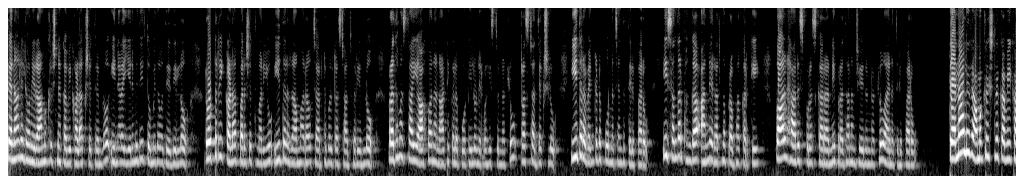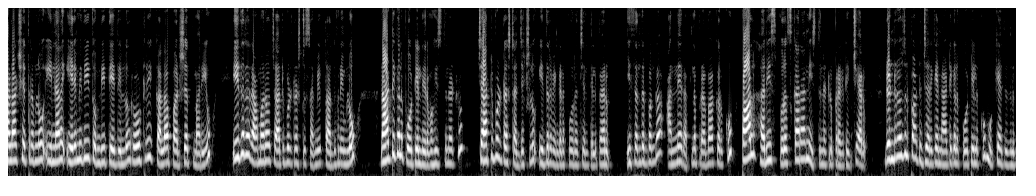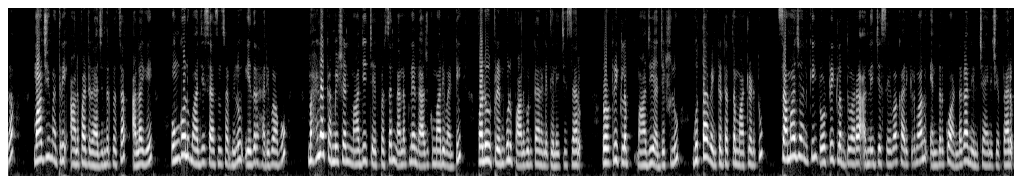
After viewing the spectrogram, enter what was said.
తెనాలిలోని రామకృష్ణ కవి కళాక్షేత్రంలో ఈ నెల ఎనిమిది తొమ్మిదవ తేదీల్లో రోటరీ కళా పరిషత్ మరియు ఈదర రామారావు చారిటబుల్ ట్రస్ట్ ఆధ్వర్యంలో ప్రథమ స్థాయి ఆహ్వాన నాటికల పోటీలు నిర్వహిస్తున్నట్లు ట్రస్ట్ అధ్యక్షులు ఈదర వెంకట పూర్ణచంద్ తెలిపారు. ఈ సందర్భంగా అన్ని రత్న ప్రభాకర్కి పాల్ హారిస్ పురస్కారాన్ని ప్రదానం చేయనున్నట్లు ఆయన తెలిపారు. తెనాలి రామకృష్ణ కవి కళాక్షేత్రంలో ఈ నెల ఎనిమిది తొమ్మిది తేదీల్లో రోటరీ కళా పరిషత్ మరియు ఈదర రామారావు చారిటబుల్ ట్రస్ట్ సంయుక్త ఆధ్వర్యంలో నాటికల పోటీలు నిర్వహిస్తున్నట్లు చారిటబుల్ ట్రస్ట్ అధ్యక్షులు ఈదర వెంకట పూర్ణచంద్ తెలిపారు. ఈ సందర్భంగా అన్నే రత్న ప్రభాకర్కు పాల్ హరీస్ పురస్కారాన్ని ఇస్తున్నట్లు ప్రకటించారు. రెండు రోజుల పాటు జరిగే నాటికల పోటీలకు ముఖ్య అతిథులుగా మాజీ మంత్రి ఆలపాటి రాజేంద్ర ప్రసాద్ అలాగే ఒంగోలు మాజీ శాసనసభ్యులు ఈదర హరిబాబు మహిళా కమిషన్ మాజీ చైర్పర్సన్ ననపనేని రాజకుమారి వంటి పలువురు ప్రముఖులు పాల్గొంటారని తెలియజేశారు. రోటరీ క్లబ్ మాజీ అధ్యక్షులు గుత్తా వెంకటరత్నం మాట్లాడుతూ సమాజానికి రోటరీ క్లబ్ ద్వారా అందించే సేవా కార్యక్రమాలు ఎందరికో అండగా నిలిచాయని చెప్పారు.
